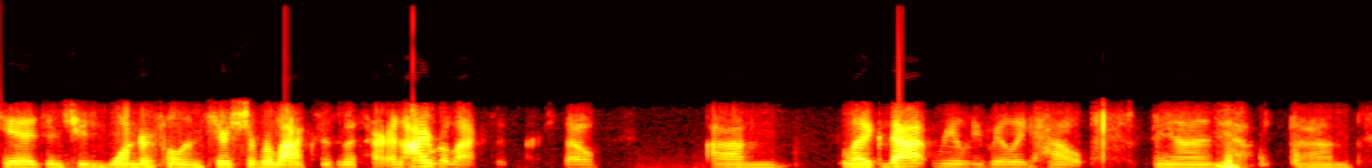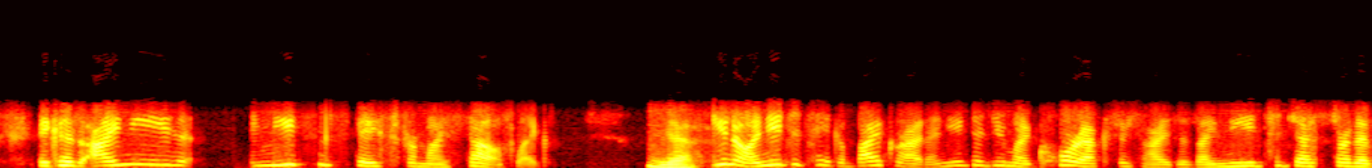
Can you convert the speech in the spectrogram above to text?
kids and she's wonderful and Saoirse relaxes with her and I relax with her. So um like that really really helps and yeah. um because I need I need some space for myself like Yes. you know, I need to take a bike ride. I need to do my core exercises. I need to just sort of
